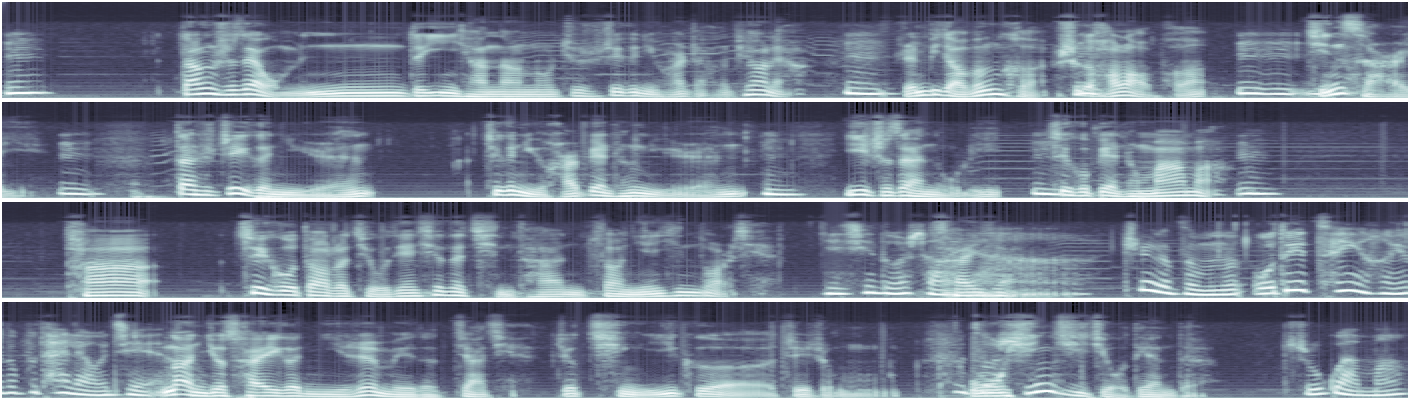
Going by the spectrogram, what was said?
嗯，当时在我们的印象当中，就是这个女孩长得漂亮，嗯，人比较温和，是个好老婆。嗯嗯，仅此而已。嗯，但是这个女人，这个女孩变成女人，嗯，一直在努力，最后变成妈妈。嗯，她最后到了酒店，现在请她，你知道年薪多少钱？年薪多少？猜一下，这个怎么能？我对餐饮行业都不太了解。那你就猜一个你认为的价钱，就请一个这种五星级酒店的主管吗？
